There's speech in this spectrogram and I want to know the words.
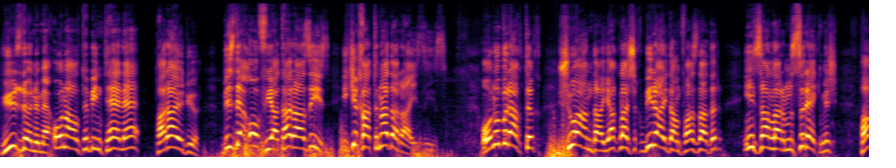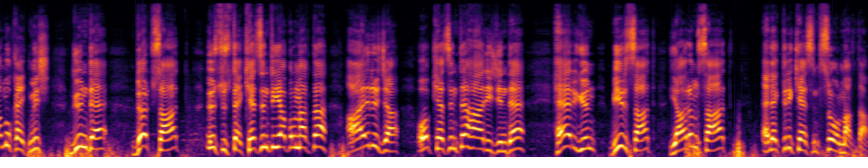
100 dönüme 16 bin TL para ödüyor. Biz de o fiyata razıyız. İki katına da razıyız. Onu bıraktık. Şu anda yaklaşık bir aydan fazladır insanlar mısır ekmiş, pamuk ekmiş. Günde 4 saat üst üste kesinti yapılmakta. Ayrıca o kesinti haricinde her gün 1 saat, yarım saat elektrik kesintisi olmakta.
